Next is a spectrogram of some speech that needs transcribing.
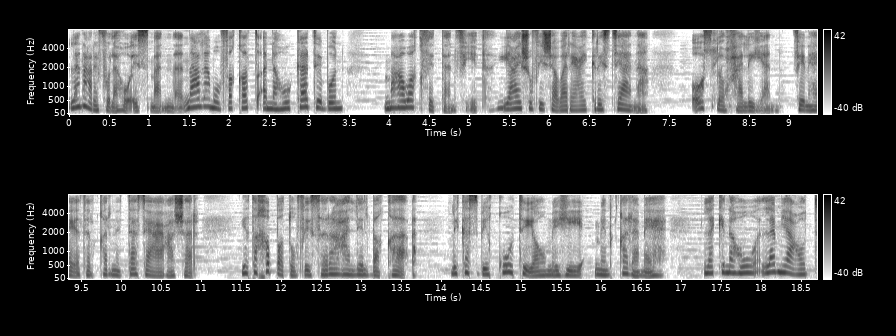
لا نعرف له اسما. نعلم فقط أنه كاتب مع وقف التنفيذ يعيش في شوارع كريستيانا أوسلو حاليا في نهاية القرن التاسع عشر يتخبط في صراع للبقاء لكسب قوت يومه من قلمه. لكنه لم يعد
